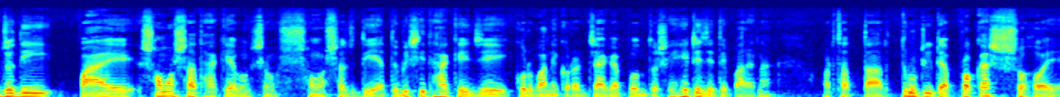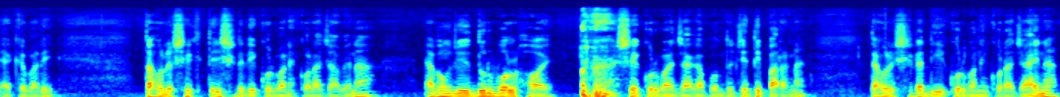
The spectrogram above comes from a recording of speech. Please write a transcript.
যদি পায়ে সমস্যা থাকে এবং সমস্যা যদি এত বেশি থাকে যে কোরবানি করার জায়গা পর্যন্ত সে হেঁটে যেতে পারে না, অর্থাৎ তার ত্রুটিটা প্রকাশ্য হয় একেবারে, তাহলে সেক্ষেত্রে সেটা দিয়ে কোরবানি করা যাবে না। এবং যদি দুর্বল হয়, সে কোরবানির জায়গা পর্যন্ত যেতে পারে না, তাহলে সেটা দিয়ে কোরবানি করা যায় না।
